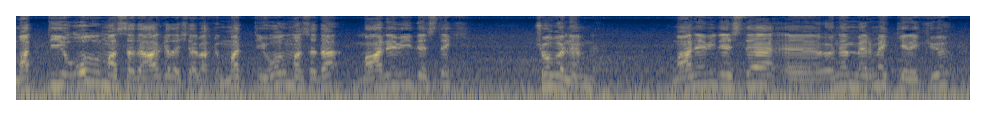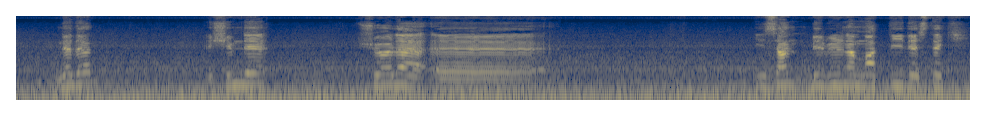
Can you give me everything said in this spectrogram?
Maddi olmasa da arkadaşlar bakın maddi olmasa da manevi destek çok önemli manevi desteğe e, önem vermek gerekiyor. Neden? E şimdi şöyle e, insan birbirine maddi destek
